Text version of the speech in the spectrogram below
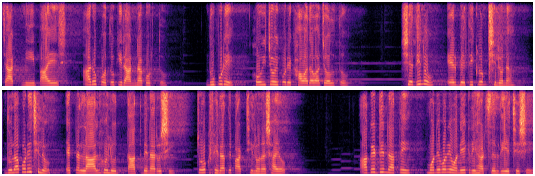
চাটনি, পায়েস আরও কত কি রান্না করত। দুপুরে হইচই করে খাওয়া দাওয়া চলতো। সেদিনও এর ব্যতিক্রম ছিল না। দোলা পড়েছিল একটা লাল হলুদ দাঁত বেনারসি, চোখ ফেরাতে পারছিল না সায়ক আগের দিন রাতে মনে মনে অনেক রিহার্সেল দিয়েছে সে।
